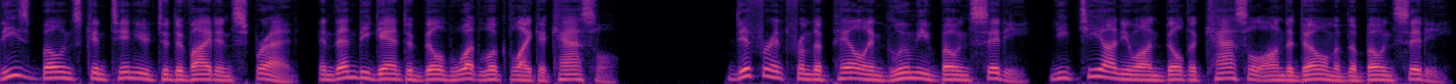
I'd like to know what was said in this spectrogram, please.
These bones continued to divide and spread, and then began to build what looked like a castle. Different from the pale and gloomy Bone City, Yi Tianyuan built a castle on the dome of the Bone City.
